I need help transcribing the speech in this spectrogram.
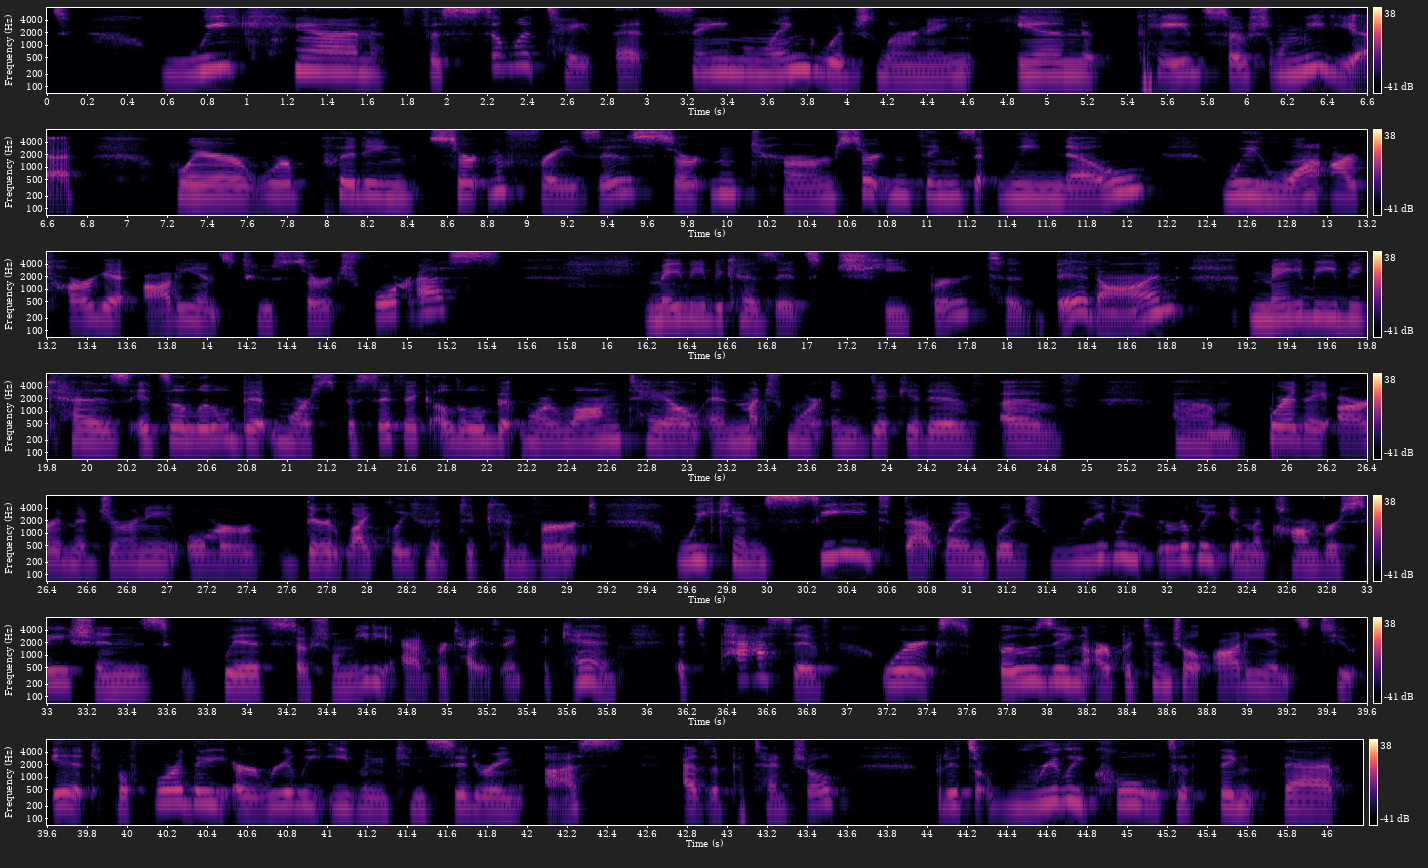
We can facilitate that same language learning in paid social media where we're putting certain phrases, certain terms, certain things that we know we want our target audience to search for us. Maybe because it's cheaper to bid on, maybe because it's a little bit more specific, a little bit more long tail, and much more indicative of um, where they are in the journey or their likelihood to convert, we can seed that language really early in the conversations with social media advertising. Again, it's passive. We're exposing our potential audience to it before they are really even considering us as a potential but it's really cool to think that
